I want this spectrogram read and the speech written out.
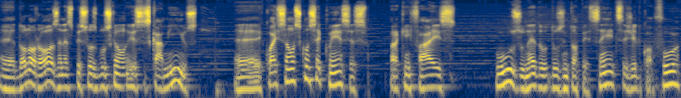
é, dolorosa, né, as pessoas buscam esses caminhos. É, quais são as consequências para quem faz uso né, do, dos entorpecentes, seja ele qual for?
